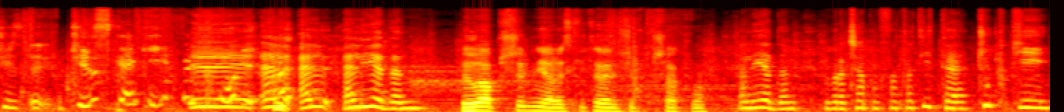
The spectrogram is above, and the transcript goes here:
Cheese, y, cheesecake? Yy, L, L, L1. Była przy mnie, ale skitrałem się w krzaku. L1. Dobra, trzeba po fatatitę. Czubki.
